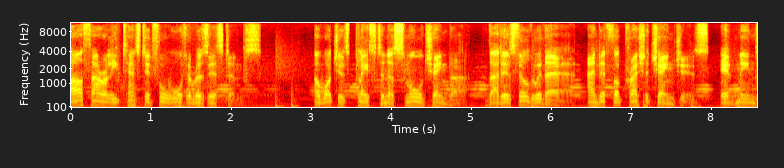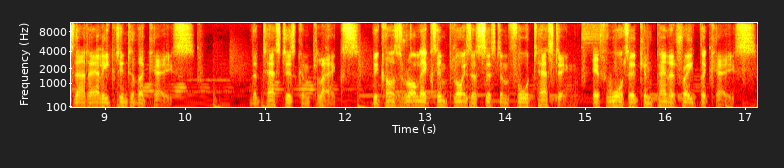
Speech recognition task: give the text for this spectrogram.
are thoroughly tested for water resistance. A watch is placed in a small chamber that is filled with air and if the pressure changes, it means that air leaked into the case. The test is complex because Rolex employs a system for testing if water can penetrate the case.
